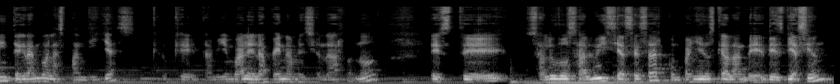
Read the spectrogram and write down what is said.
integrando a las pandillas, creo que también vale la pena mencionarlo, ¿no? Este, saludos a Luis y a César, compañeros que hablan de desviación.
